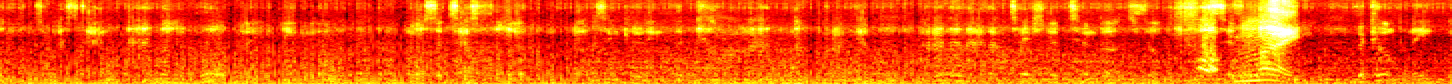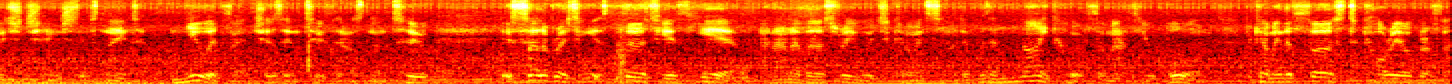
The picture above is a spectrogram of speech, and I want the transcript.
on the West End and on Broadway in New York. More successful followed with films including The Color and Nutcracker and an adaptation of Tim Burton's film Fuck me! The company, which changed its name to New Adventures in 2002, is celebrating its 30th year, an anniversary which coincided with a knighthood for Matthew Bourne, becoming the first choreographer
